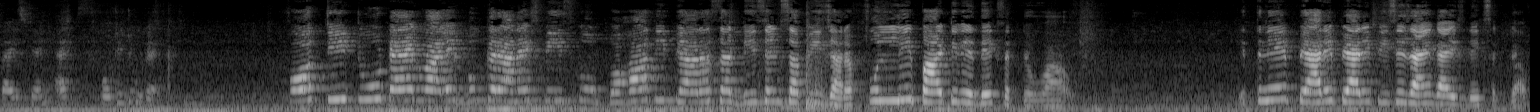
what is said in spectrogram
साइज़ क्या है? फोर्टी टू है। फोर्टी टू टैग वाले बुक कराना इस पीस को बहुत ही प्यारा सा डिसेंट सा पीस जा रहा फुल्ली पार्टी वेयर देख सकते हो वाह इतने प्यारे प्यारे पीसेज आए गाइस देख सकते हो आप।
